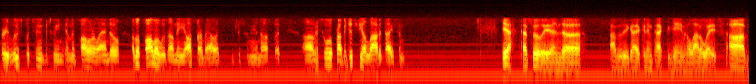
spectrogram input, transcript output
very loose platoon between him and Paulo Orlando. Although Paulo was on the All Star ballot, interestingly enough, but um, so we'll probably just see a lot of Dyson. Yeah, absolutely, and uh, obviously a guy who can impact the game in a lot of ways. Um,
